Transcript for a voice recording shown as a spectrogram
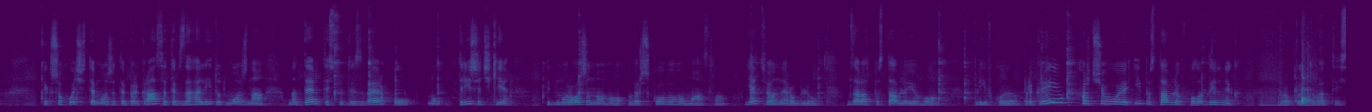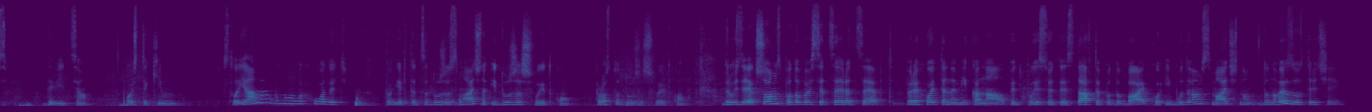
Якщо хочете, можете прикрасити. Взагалі тут можна натерти сюди зверху ну, трішечки підмороженого вершкового масла. Я цього не роблю. Зараз поставлю його плівкою, прикрию харчовою і поставлю в холодильник пропитуватись. Дивіться, ось таким слоями воно виходить. Повірте, це дуже смачно і дуже швидко. Просто дуже швидко. Друзі, якщо вам сподобався цей рецепт, переходьте на мій канал, підписуйтесь, ставте подобайку і буде вам смачно. До нових зустрічей!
